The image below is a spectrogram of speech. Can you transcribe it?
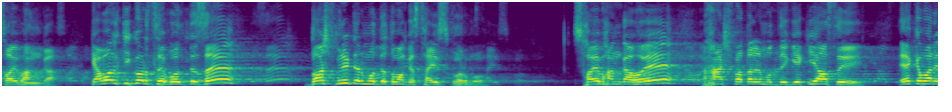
ছয় ভাঙ্গা। কেবল কি করছে বলতেছে দশ মিনিটের মধ্যে তোমাকে সাইজ করব। ছয় ভাঙ্গা হয়ে হাসপাতালের মধ্যে গিয়ে কি আছে? একেবারে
